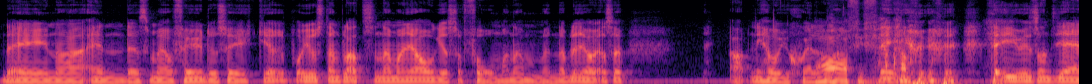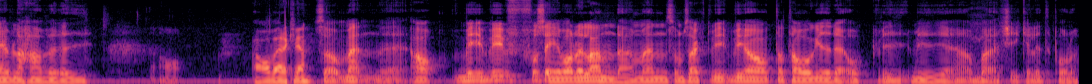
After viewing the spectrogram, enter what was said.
det är några änder som är och födosöker på just den platsen där man jagar så får man använda blyhagel. Alltså, ja ni hör ju själva. Ja, det, är ju, det är ju ett sånt jävla haveri. ja. Ja, verkligen. Så men eh, ja, vi, vi får se var det landar. Men som sagt, vi, vi har tagit tag i det och vi, vi har börjat kika lite på det.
